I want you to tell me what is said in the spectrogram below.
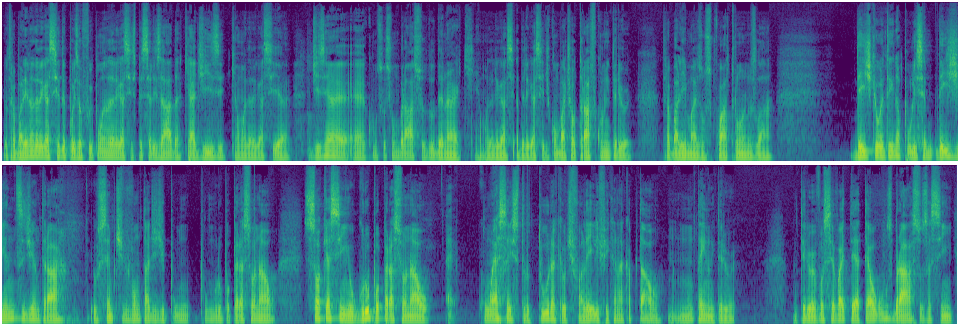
Eu trabalhei na delegacia, depois eu fui para uma delegacia especializada, que é a DIZI, que é uma delegacia. A é, é como se fosse um braço do DENARC, é uma delegacia, a delegacia de combate ao tráfico no interior. Trabalhei mais uns quatro anos lá. Desde que eu entrei na polícia, desde antes de entrar, eu sempre tive vontade de ir para um, um grupo operacional. Só que assim, o grupo operacional, é, com essa estrutura que eu te falei, ele fica na capital, não tem no interior. No interior você vai ter até alguns braços, assim,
